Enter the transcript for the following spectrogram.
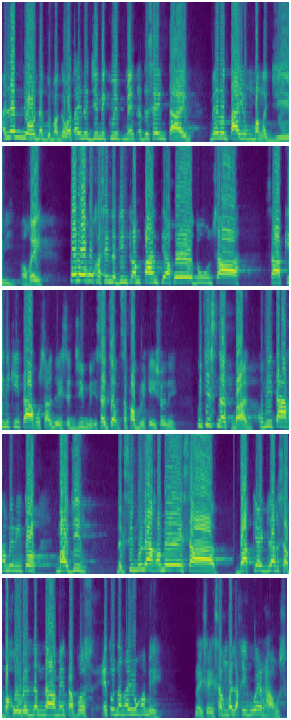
alam nyo na gumagawa tayo ng gym equipment at the same time, meron tayong mga gym. Okay? Pero ako kasi naging kampante ako doon sa sa kinikita ako sa ano eh, sa gym eh, sa, sa fabrication eh. Which is not bad. Kumita kami rito. Imagine, nagsimula kami sa backyard lang, sa bakuran lang namin. Tapos, eto na ngayon kami. Na isa isang malaking warehouse.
